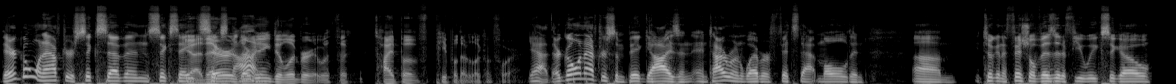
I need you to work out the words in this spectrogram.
they're going after six seven, six eight, yeah, six they're nine. they're being deliberate with the type of people they're looking for. Yeah, they're going after some big guys, and, and Tyrone Weber fits that mold. And um, he took an official visit a few weeks ago.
